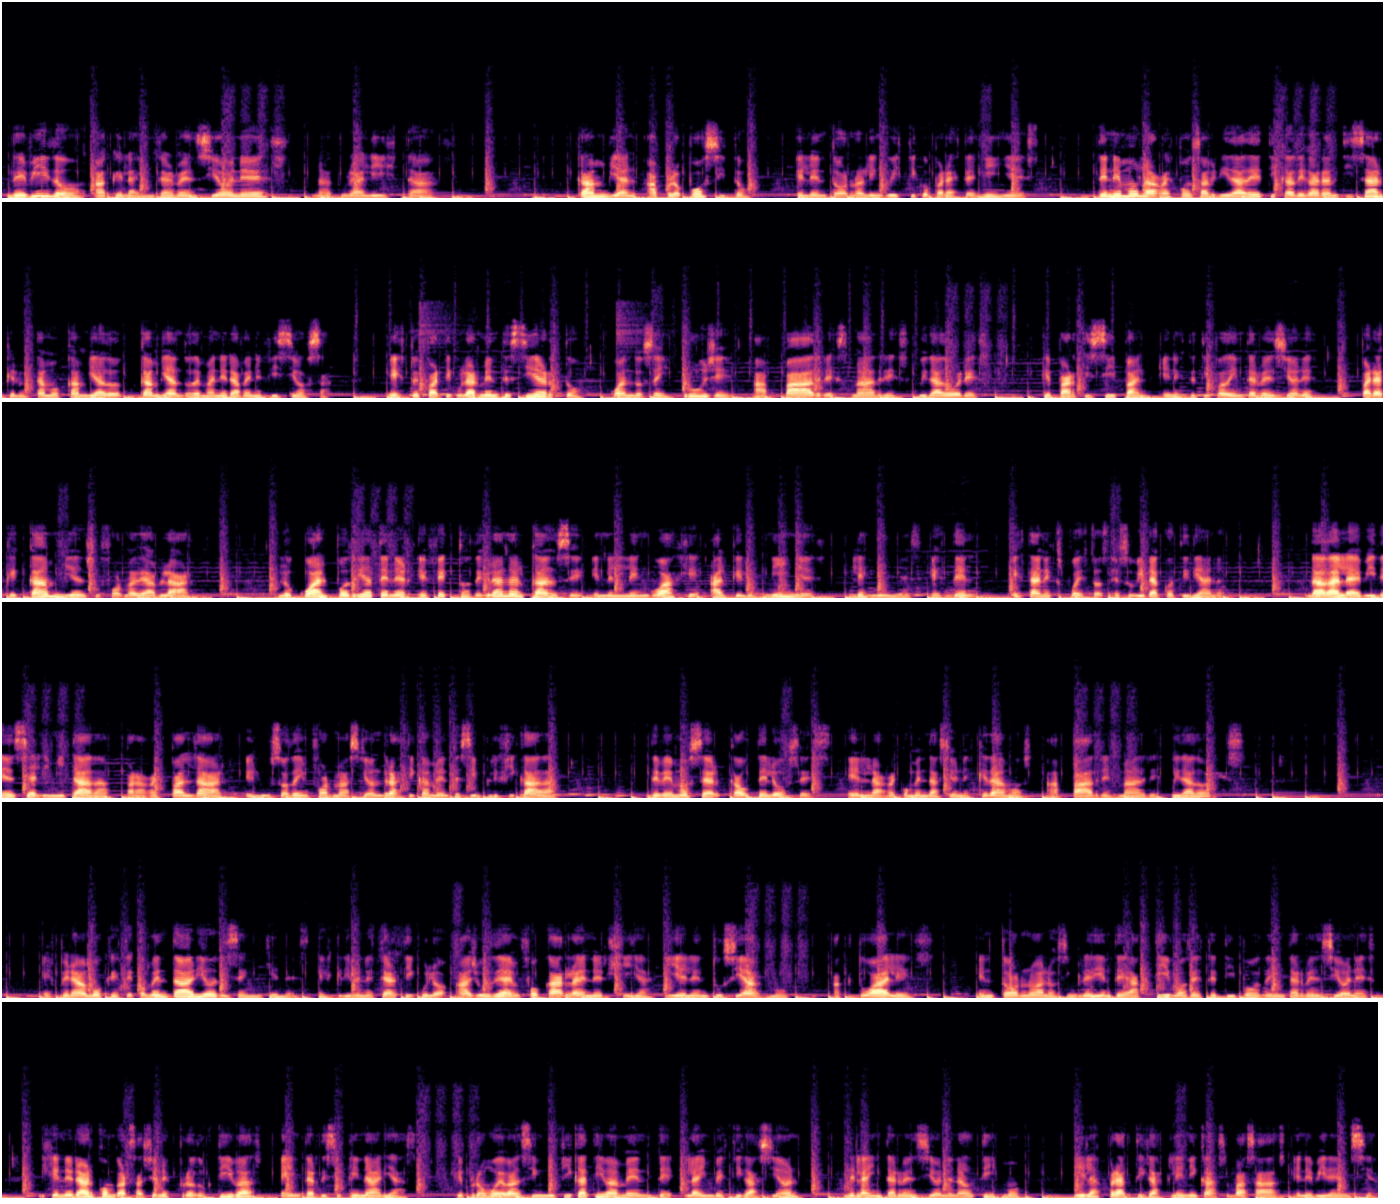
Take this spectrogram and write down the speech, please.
Debido a que las intervenciones naturalistas cambian a propósito el entorno lingüístico para estas niñas, tenemos la responsabilidad ética de garantizar que lo estamos cambiando de manera beneficiosa. Esto es particularmente cierto cuando se instruye a padres, madres, cuidadores que participan en este tipo de intervenciones para que cambien su forma de hablar, lo cual podría tener efectos de gran alcance en el lenguaje al que los niños, les niñas estén, están expuestos en su vida cotidiana. Dada la evidencia limitada para respaldar el uso de información drásticamente simplificada, debemos ser cautelosos en las recomendaciones que damos a padres, madres, cuidadores. Esperamos que este comentario, dicen quienes escriben este artículo, ayude a enfocar la energía y el entusiasmo actuales en torno a los ingredientes activos de este tipo de intervenciones y generar conversaciones productivas e interdisciplinarias que promuevan significativamente la investigación de la intervención en autismo y las prácticas clínicas basadas en evidencia.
